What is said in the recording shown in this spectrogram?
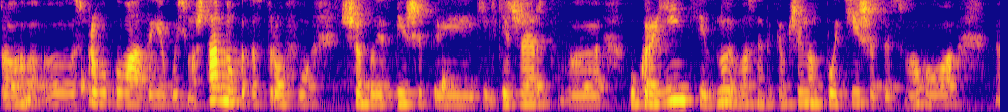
спро- е, спровокувати якусь масштабну катастрофу, щоб збільшити кількість жертв е, українців. Ну і власне таким чином потішити свого е,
